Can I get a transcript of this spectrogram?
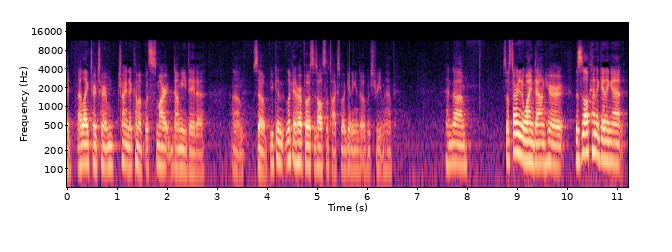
I, I, liked her term, trying to come up with smart dummy data. Um, so you can look at her post. It also talks about getting into OpenStreetMap. And um, so starting to wind down here, this is all kind of getting at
